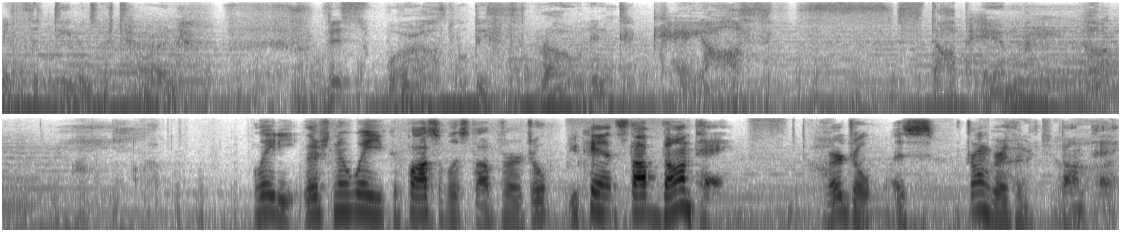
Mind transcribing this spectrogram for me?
If the demons return, this world will be thrown into chaos. Stop him. Lady, there's no way you could possibly stop Vergil. You can't stop Dante. Stop Vergil is stronger than Dante.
